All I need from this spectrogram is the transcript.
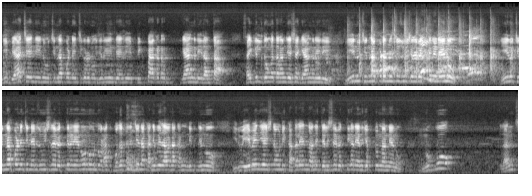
నీ బ్యాచ్ ఏంది? నువ్వు చిన్నప్పటి నుంచి కూడా నువ్వు జరిగింది ఏంది? పిక్ ప్యాకెటర్ గ్యాంగ్ నీదంతా. సైకిల్ దొంగతనం చేసే గ్యాంగ్ నీది. నేను చిన్నప్పటి నుంచి చూసిన వ్యక్తిని నేను. నేను చిన్నప్పటి నుంచి నేను చూసిన వ్యక్తిని నేను. నువ్వు నువ్వు నాకు మొదటి నుంచి నాకు అన్ని విధాలు నాకు నిన్ను నువ్వు ఏమేం చేసినావు? నీ కథలేందో అన్ని తెలిసిన వ్యక్తిగా నేను చెప్తున్నాను నేను. నువ్వు లంచ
